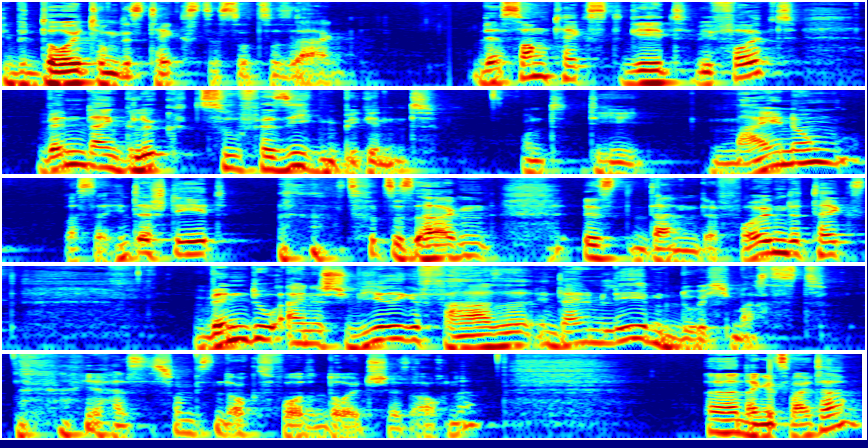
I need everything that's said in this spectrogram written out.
die Bedeutung des Textes sozusagen. Der Songtext geht wie folgt. Wenn dein Glück zu versiegen beginnt. Und die Meinung, was dahinter steht, sozusagen, ist dann der folgende Text. Wenn du eine schwierige Phase in deinem Leben durchmachst. ja, es ist schon ein bisschen Oxford-Deutsch jetzt auch, ne? Äh, dann geht's weiter.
